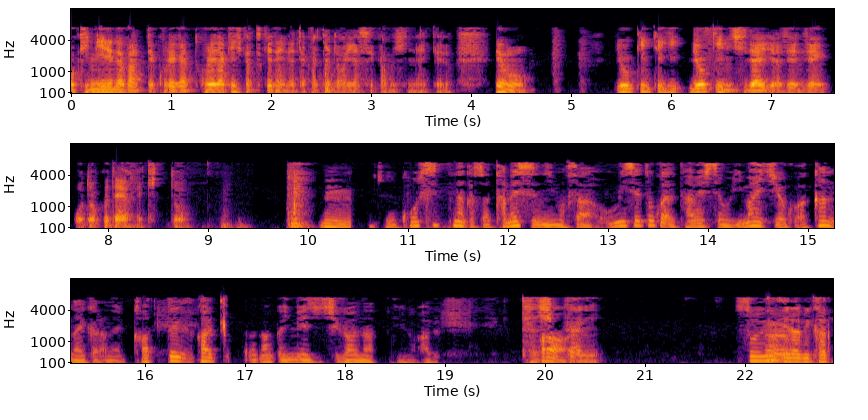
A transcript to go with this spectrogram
お気に入りのがあって、これが、これだけしかつけないんだったら買った方が安いかもしれないけど。でも、料金的、料金次第では全然お得だよね、きっと。うん。香水ってなんかさ、試すにもさ、お店とかで試してもいまいちよくわかんないからね。買って帰ってきたらなんかイメージ違うなっていうのがある。確かに。そういう選び方、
